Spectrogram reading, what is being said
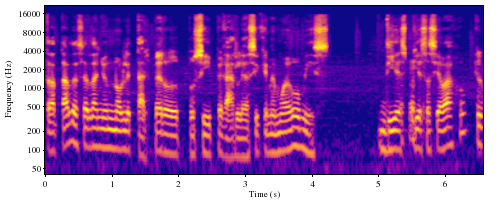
tratar de hacer daño no letal, pero pues sí pegarle. Así que me muevo mis 10 pies hacia abajo. El,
